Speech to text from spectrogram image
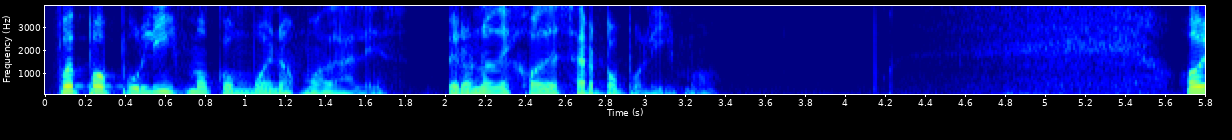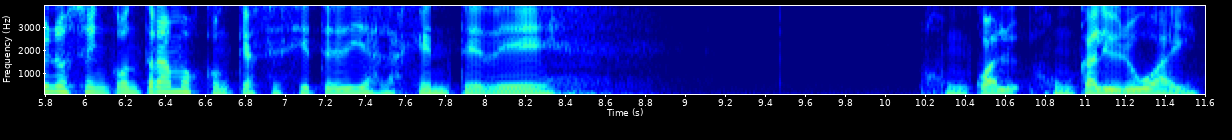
Fue populismo con buenos modales. Pero no dejó de ser populismo. Hoy nos encontramos con que hace siete días la gente de Juncal, y Uruguay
